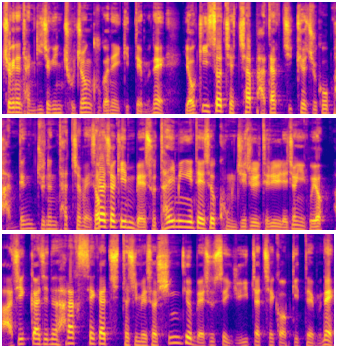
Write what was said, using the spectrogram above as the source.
최근에 단기적인 조정 구간에 있기 때문에 여기서 재차 바닥 지켜주고 반등 주는 타점에서 추가적인 매수 타이밍에 대해서 공지를 드릴 예정이고요. 아직까지는 하락세가 짙어지면서 신규 매수세 유입 자체가 없기 때문에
